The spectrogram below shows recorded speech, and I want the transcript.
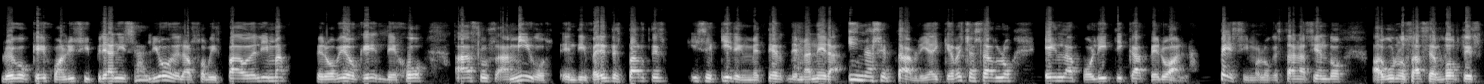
luego que Juan Luis Cipriani salió del arzobispado de Lima, pero veo que dejó a sus amigos en diferentes partes y se quieren meter de manera inaceptable y hay que rechazarlo en la política peruana pésimo lo que están haciendo algunos sacerdotes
